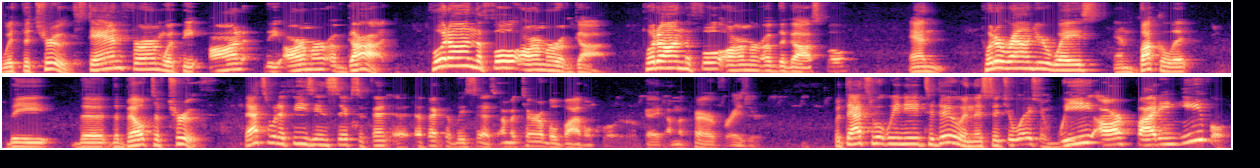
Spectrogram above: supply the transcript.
with the truth. Stand firm with the on the armor of God. Put on the full armor of God. Put on the full armor of the gospel and put around your waist and buckle it the, the, the belt of truth. That's what Ephesians 6 uh, effectively says. I'm a terrible Bible quoter, okay? I'm a paraphraser. But that's what we need to do in this situation. We are fighting evil.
